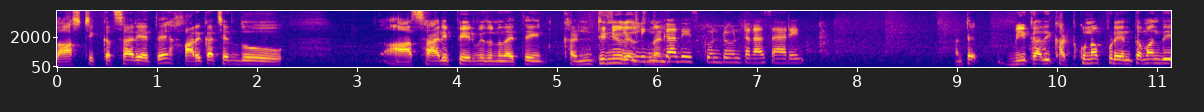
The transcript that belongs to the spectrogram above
లాస్ట్ ఇక్కత్ సారీ అయితే హారిక చందు ఆ శారీ పేరు మీద ఉన్నది అయితే కంటిన్యూగా వీళ్ళు వెళ్తుందండి. తీసుకుంటూ ఉంటారు ఆ శారీ అంటే మీకు అది కట్టుకున్నప్పుడు ఎంతమంది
